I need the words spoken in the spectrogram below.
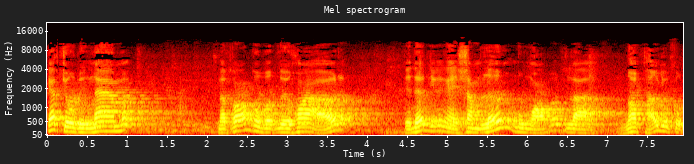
các chùa miền nam á, mà có khu vực người hoa ở đó thì đến những cái ngày sầm lớn mùng một là ngọt thở vô cùng.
